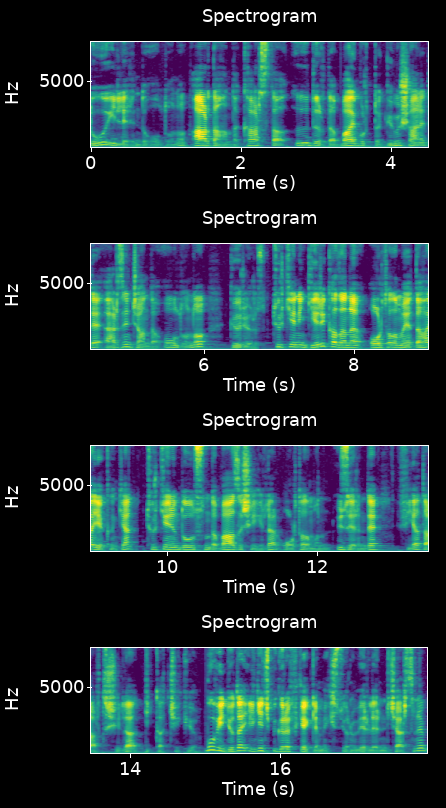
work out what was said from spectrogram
doğu illerinde olduğunu, Ardahan'da, Kars'ta, Iğdır'da, Bayburt'ta, Gümüşhane'de, Erzincan'da olduğunu görüyoruz. Türkiye'nin geri kalanı ortalamaya daha yakınken Türkiye'nin doğusunda bazı şehirler ortalamanın üzerinde fiyat artışıyla dikkat çekiyor. Bu videoda ilginç bir grafik eklemek istiyorum verilerin içerisine.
